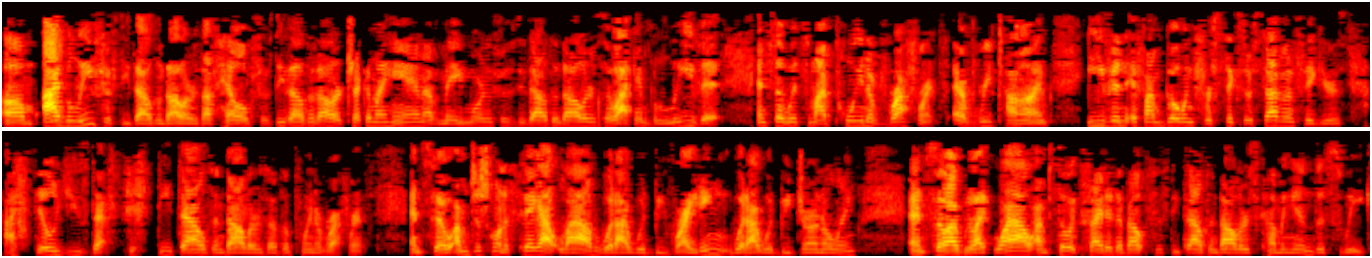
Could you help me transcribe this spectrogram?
um, I believe fifty thousand dollars. I've held fifty thousand dollar check in my hand. I've made more than fifty thousand dollars, so I can believe it. And so it's my point of reference every time. Even if I'm going for six or seven figures, I still use that fifty thousand dollars as a point of reference. And so I'm just going to say out loud what I would be writing, what I would be journaling. And so I'd be like, wow, I'm so excited about $50,000 coming in this week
